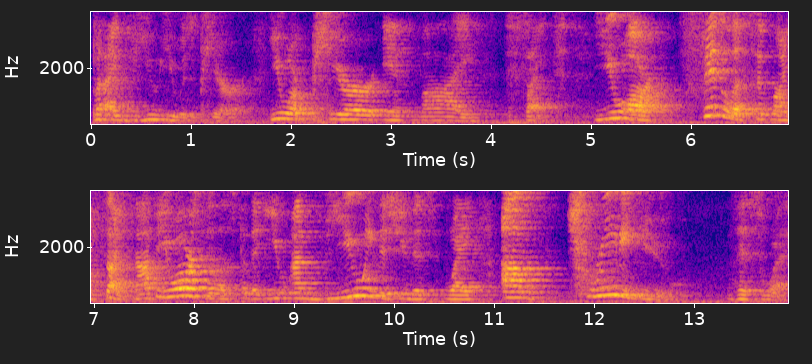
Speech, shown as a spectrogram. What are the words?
but I view you as pure. You are pure in my sight. You are sinless in my sight. Not that you are sinless, but that you, I'm viewing this you this way. I'm treating you this way.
